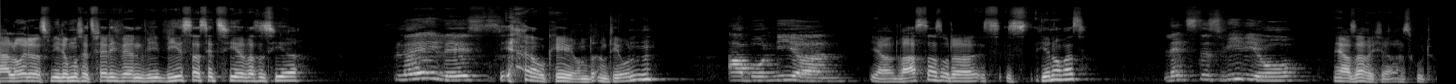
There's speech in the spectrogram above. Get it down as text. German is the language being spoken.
Ja, Leute, das Video muss jetzt fertig werden. Wie, wie ist das jetzt hier? Was ist hier? Playlist Ja, okay. Und, und hier unten? abonnieren. Ja, war's das oder ist, ist hier noch was? Letztes Video. Ja, sag ich ja, alles gut.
